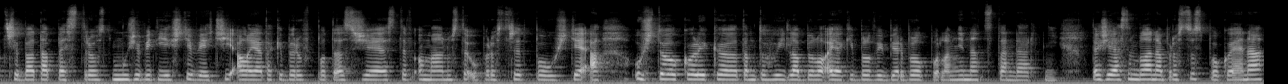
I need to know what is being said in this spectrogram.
třeba ta pestrost může být ještě větší, ale já taky beru v potaz, že jste v Ománu, jste uprostřed pouště a už to, kolik tam toho jídla bylo a jaký byl výběr, bylo podle mě nadstandardní. Takže já jsem byla naprosto spokojená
